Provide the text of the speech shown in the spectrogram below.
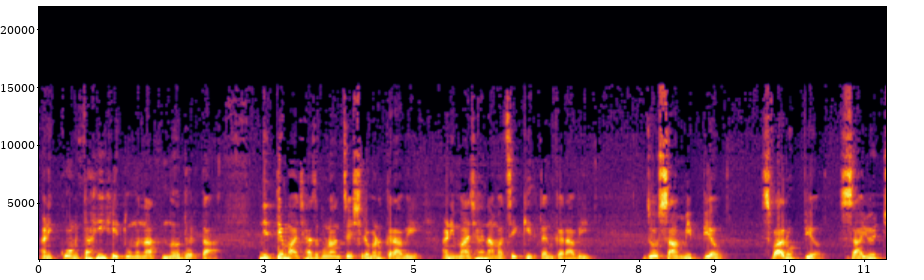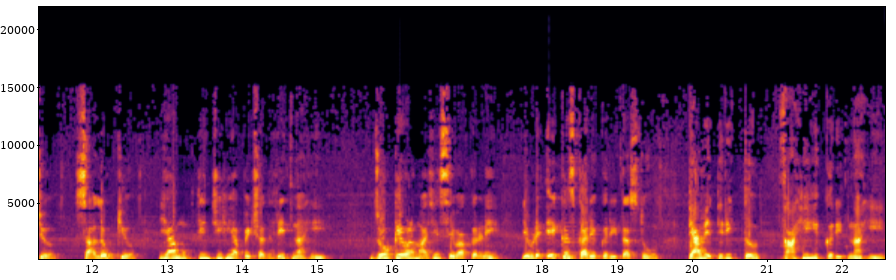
आणि कोणताही हेतू मनात न धरता नित्य माझ्याच गुणांचे श्रवण करावे आणि माझ्या नामाचे कीर्तन करावे. जो सामिप्य स्वारूप्य सायुज्य सालोक्य या मुक्तींचीही अपेक्षा धरीत नाही. जो केवळ माझी सेवा करणे एवढे एकच कार्य करीत असतो त्या व्यतिरिक्त काहीही करीत नाही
